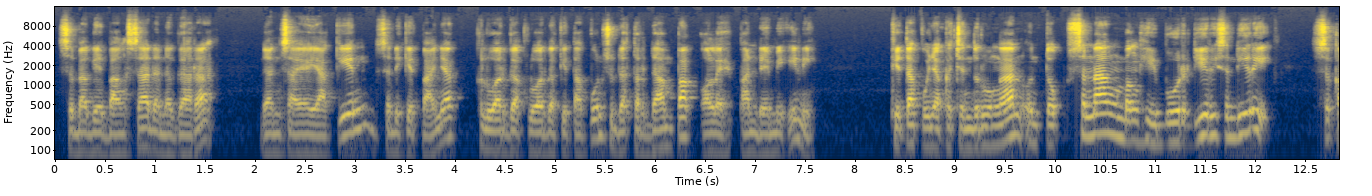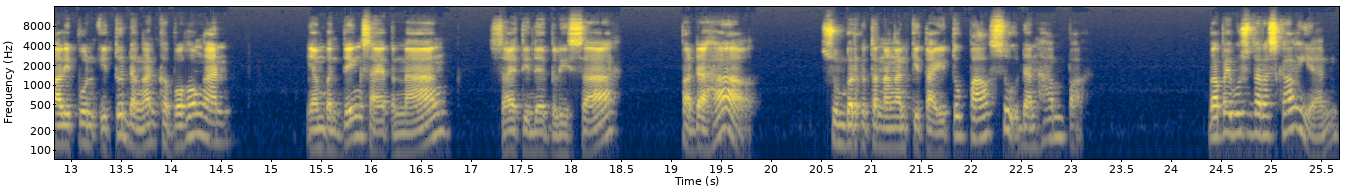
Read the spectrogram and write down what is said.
sebagai bangsa dan negara, dan saya yakin sedikit banyak keluarga-keluarga kita pun sudah terdampak oleh pandemi ini. Kita punya kecenderungan untuk senang menghibur diri sendiri, sekalipun itu dengan kebohongan. Yang penting saya tenang, saya tidak gelisah, padahal sumber ketenangan kita itu palsu dan hampa. Bapak Ibu Saudara sekalian,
